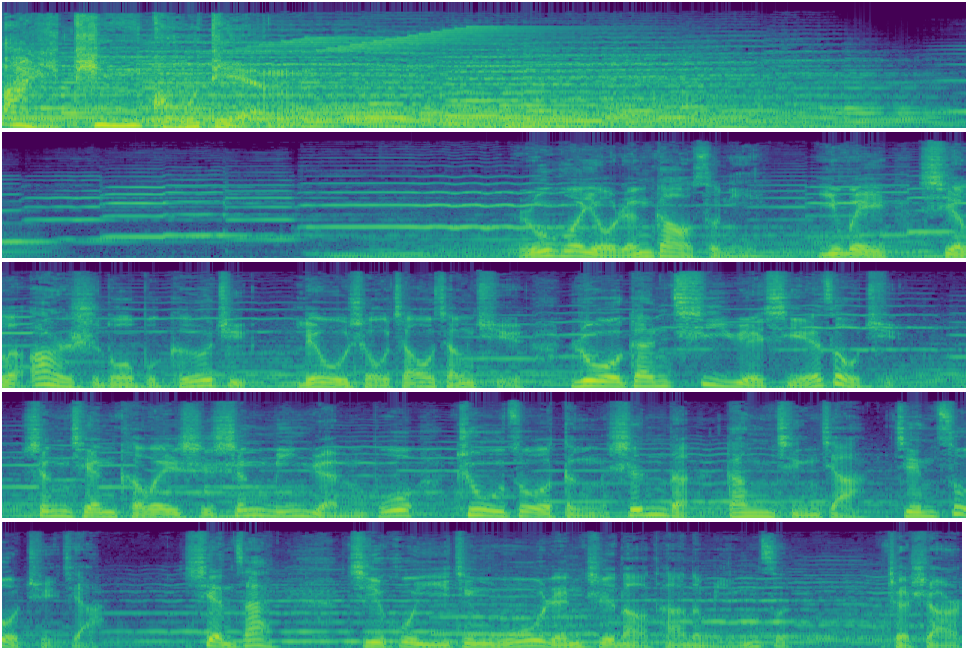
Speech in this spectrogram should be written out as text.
爱听古典。如果有人告诉你，一位写了二十多部歌剧、六首交响曲、若干器乐协奏曲。生前可谓是声名远播、著作等身的钢琴家兼作曲家，现在几乎已经无人知道他的名字。这事儿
